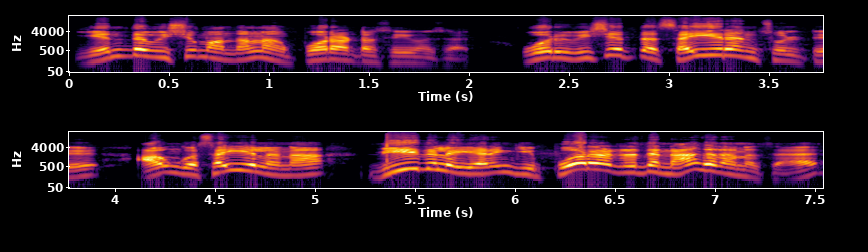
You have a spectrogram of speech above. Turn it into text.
எந்த விஷயமா இருந்தாலும் நாங்கள் போராட்டம் செய்வோம் சார். ஒரு விஷயத்த செய்கிறேன்னு சொல்லிட்டு அவங்க செய்யலைன்னா வீதியில் இறங்கி போராடுறதை நாங்கள் தானே சார்.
